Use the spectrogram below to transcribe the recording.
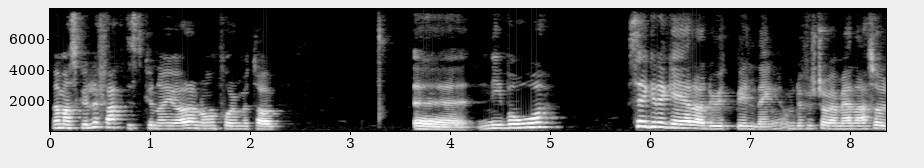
Men man skulle faktiskt kunna göra någon form av eh, nivå segregerad utbildning, om du förstår vad jag menar. Alltså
